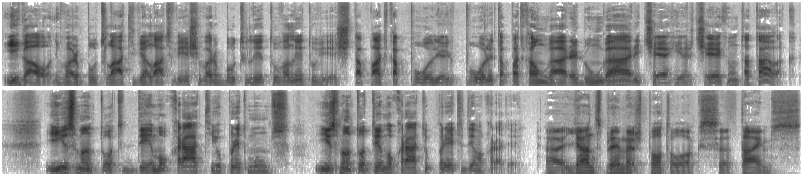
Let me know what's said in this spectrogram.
Igauni var būt Latvija, latvieši var būt Lietuva, lietuvieši. Tāpat kā Polija ir poļi, tāpat kā Ungāri ir ungāri, Čehija ir čehi un tā tālāk. Izmantot demokrātiju pret mums, izmantot demokrātiju pret demokrātiju. Uh, Jānis Bremers, politologs uh, Times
